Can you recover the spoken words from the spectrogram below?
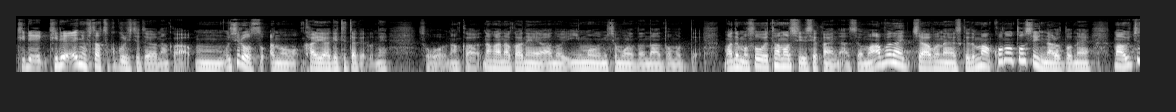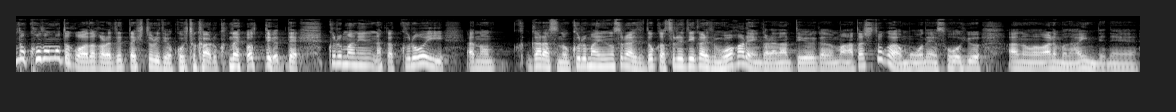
きれい、きれいに二つくくりしてたよ。なんか、うん、後ろ、あの、借り上げてたけどね。そう、なんか、なかなかね、あの、いいもの見せてもらったなと思って。まあでもそういう楽しい世界なんですよ。まあ危ないっちゃ危ないですけど、まあこの年になるとね、まあうちの子供とかはだから絶対一人でこういうとこ歩くなよって言って、車になんか黒い、あの、ガラスの車に乗せられてどっか連れて行かれても分からへんからなっていうか、まあ私とかはもうね、そういう、あの、あれもないんでね。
